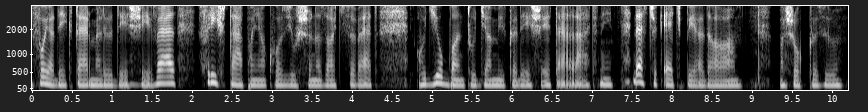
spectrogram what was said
folyadék termelődésével friss tápanyaghoz jusson az agyszövet, hogy jobban tudja a működését ellátni. De ez csak egy példa a, a sok közül.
